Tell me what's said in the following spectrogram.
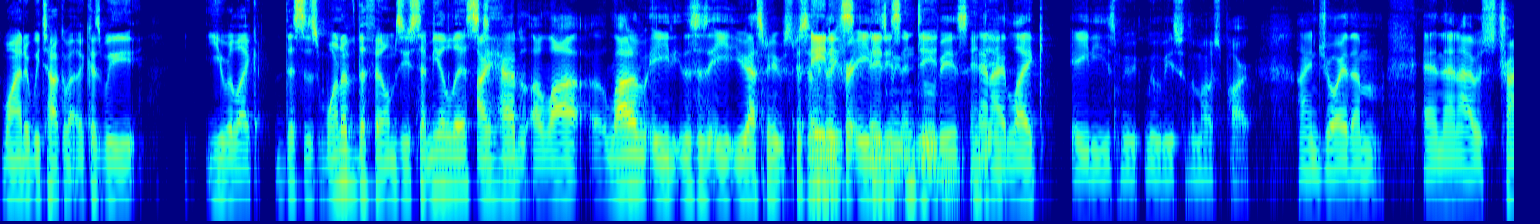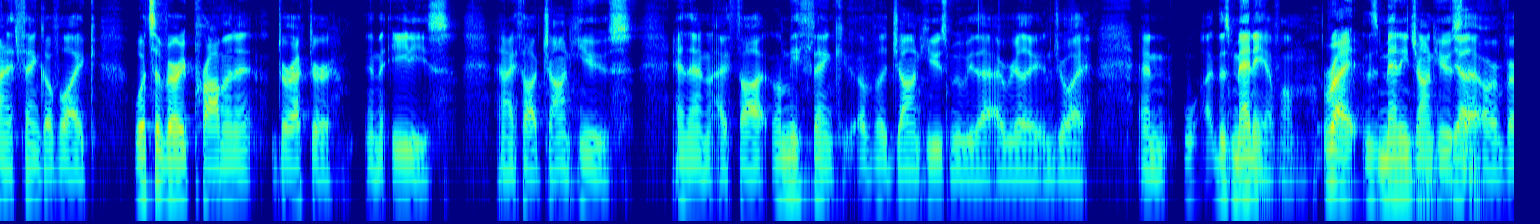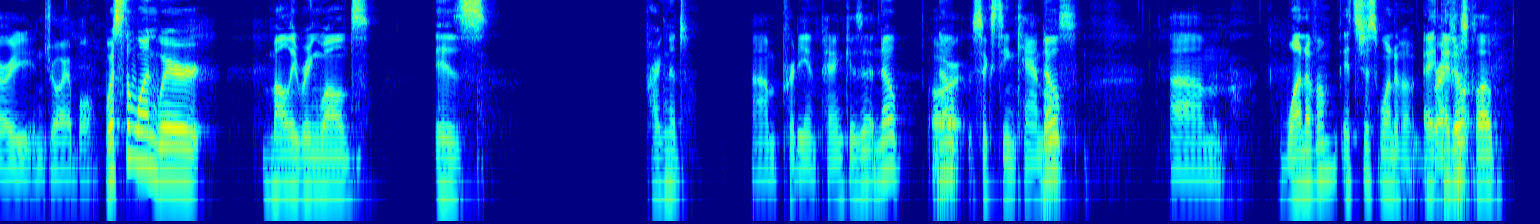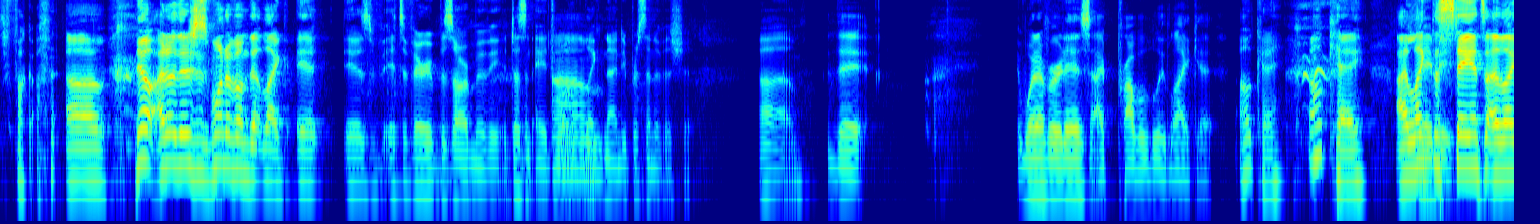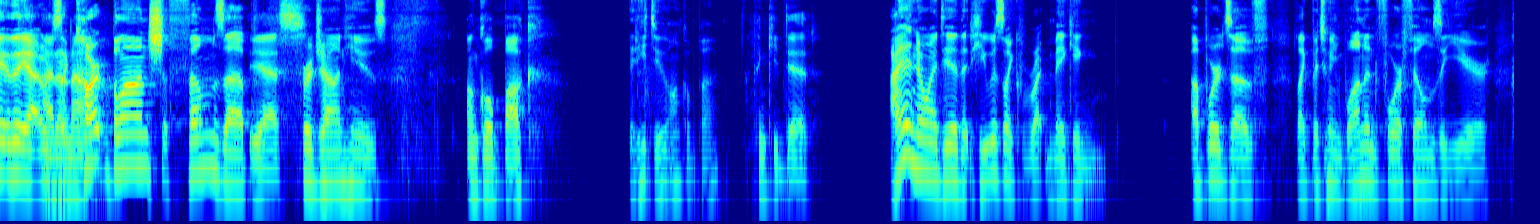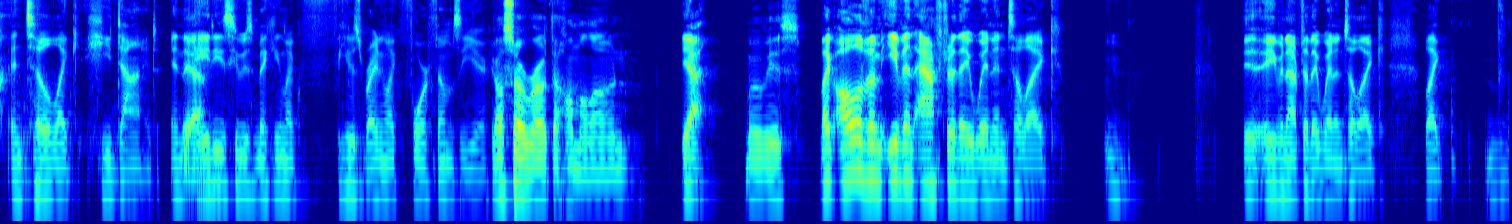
Why did we talk about it? Because we, you were like, this is one of the films. You sent me a list. I had a lot, a lot of eighty. This is eight. You asked me specifically 80s, for eighties 80s, indeed, movies, and I like eighties mo- movies for the most part. I enjoy them, and then I was trying to think of like what's a very prominent director in the eighties, and I thought John Hughes, and then I thought, let me think of a John Hughes movie that I really enjoy, and w- there's many of them. right. There's many John Hughes Yeah. that are very enjoyable. What's the one where Molly Ringwald is pregnant? Um, Pretty in Pink, is it? Nope. or nope. 16 Candles. Um, One of them. It's just one of them. I, I Breakfast don't. Club. Fuck off. Um, no, I don't. There's just one of them that like it is. It's a very bizarre movie. It doesn't age well. like Um, ninety percent of his shit. Um, The whatever it is, I probably like it. okay. Okay. I like the stance. I like. the- Yeah, it I was a don't know. carte blanche, thumbs up Yes. for John Hughes. Uncle Buck. Did he do Uncle Buck? I think he did. I had no idea that he was like making upwards of like between one and four films a year until like he died. In the Yeah. 80s, he was making like f- he was writing like four films a year. He also wrote the Home Alone Yeah. movies. Like all of them even after they went into like e- even after they went into like like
